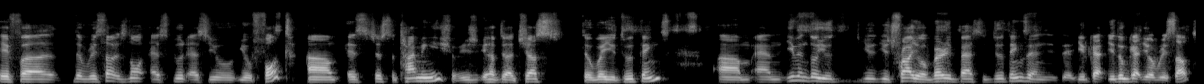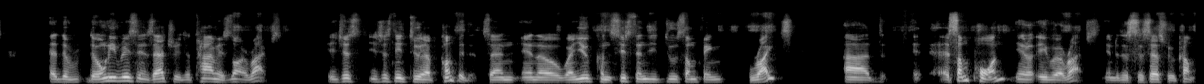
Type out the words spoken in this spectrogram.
if uh, the result is not as good as you you thought um, it's just a timing issue. You, you have to adjust the way you do things. Um, and even though you, you you try your very best to do things and you get you don't get your result the, the only reason is actually the time has not arrived you just you just need to have confidence. And you know when you consistently do something right uh, at some point you know it will arrive you know the success will come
